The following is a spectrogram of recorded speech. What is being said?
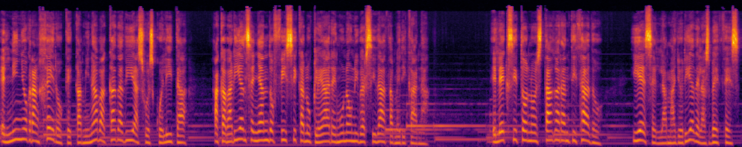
el niño granjero que caminaba cada día a su escuelita, acabaría enseñando física nuclear en una universidad americana. El éxito no está garantizado y es en la mayoría de las veces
